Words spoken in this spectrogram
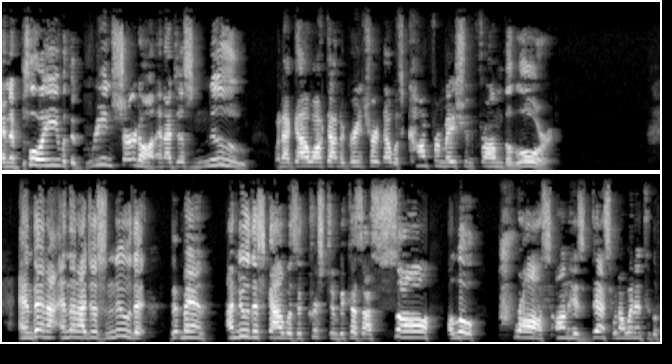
an employee with a green shirt on. And I just knew when that guy walked out in a green shirt, that was confirmation from the Lord. And then I, and then I just knew that, that man, I knew this guy was a Christian because I saw a little cross on his desk when I went into the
